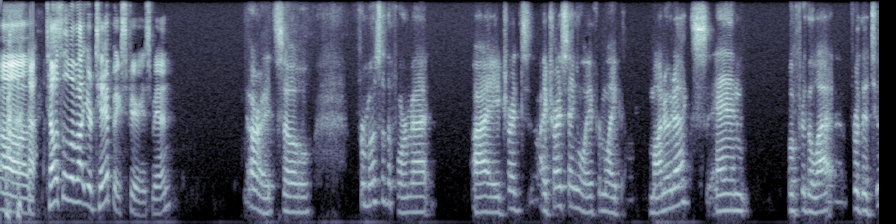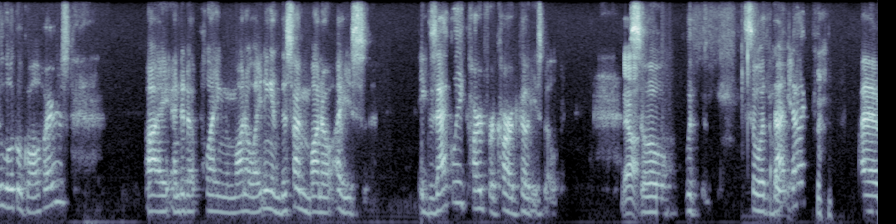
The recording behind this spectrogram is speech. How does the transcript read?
um, tell us a little about your Tampa experience, man. All right, so for most of the format, I tried I tried staying away from like mono decks, and but for the la- for the two local qualifiers, I ended up playing mono lightning and this time mono ice, exactly card for card Cody's build. Yeah. So with so with Oh, that yeah. deck, I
